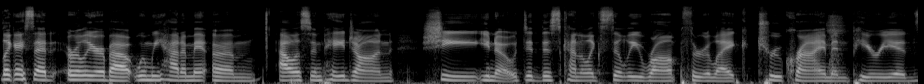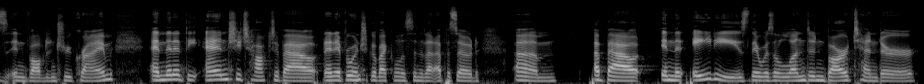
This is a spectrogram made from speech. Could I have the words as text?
like I said earlier about when we had a ma- um, Allison Page on, she you know did this kind of like silly romp through like true crime and periods involved in true crime, and then at the end she talked about, and everyone should go back and listen to that episode. Um, about in the 80s there was a London bartender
